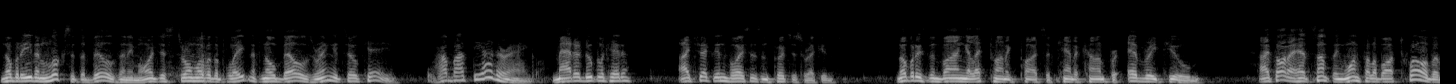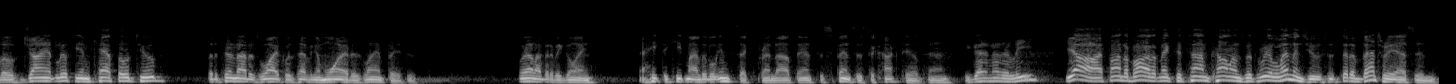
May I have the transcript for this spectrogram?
Nobody even looks at the bills anymore. Just throw them over the plate, and if no bells ring, it's okay. Well, how about the other angle? Matter duplicator? I checked invoices and purchase records. Nobody's been buying electronic parts that can't account for every tube. I thought I had something. One fellow bought 12 of those giant lithium cathode tubes, but it turned out his wife was having them wired as lamp bases. Well, I better be going. I hate to keep my little insect friend out there in suspense as to Cocktail Town. You got another lead? Yeah, I found a bar that makes a Tom Collins with real lemon juice instead of battery acid.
